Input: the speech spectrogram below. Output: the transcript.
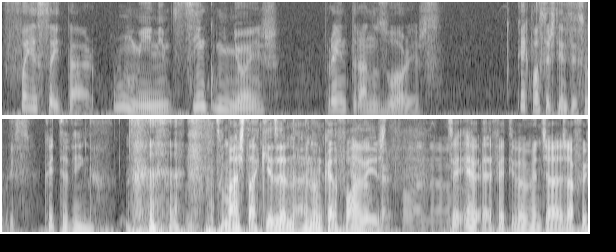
foi aceitar um mínimo de 5 milhões para entrar nos Warriors. O que é que vocês têm a dizer sobre isso? Coitadinho. o Tomás está aqui a dizer: Não, eu não quero falar Eu não disto. quero falar, não. Sim, não. é- efetivamente já, já foi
